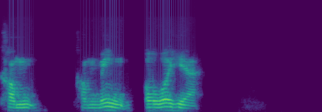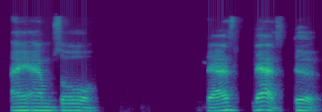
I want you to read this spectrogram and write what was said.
com coming over here? I am so that's that's the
